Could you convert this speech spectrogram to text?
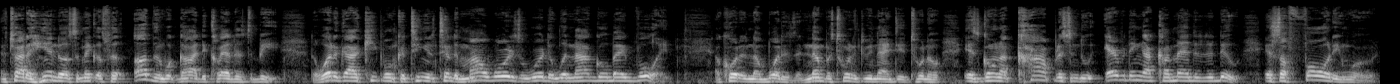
and try to hinder us to make us feel other than what God declared us to be. The word of God keep on continuing to tell that my word is a word that will not go back void according to what is it? Numbers 23, 19, 20, is going to accomplish and do everything I commanded to do. It's a forwarding word.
